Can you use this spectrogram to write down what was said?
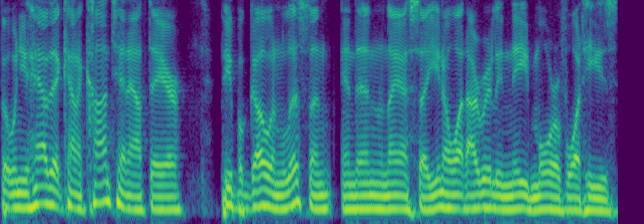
But when you have that kind of content out there, people go and listen and then they say, you know what, I really need more of what he's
